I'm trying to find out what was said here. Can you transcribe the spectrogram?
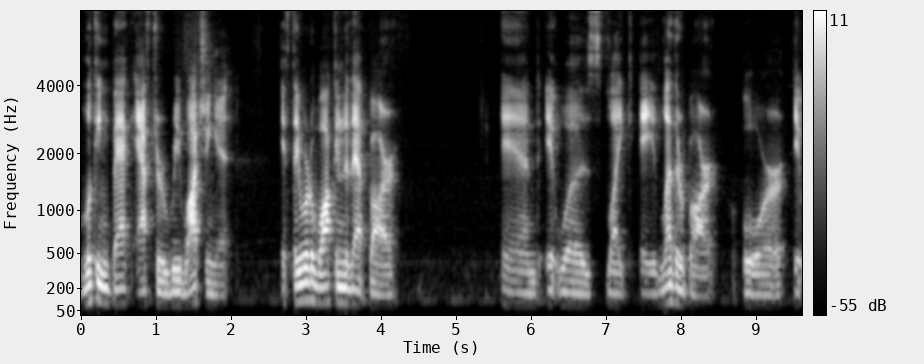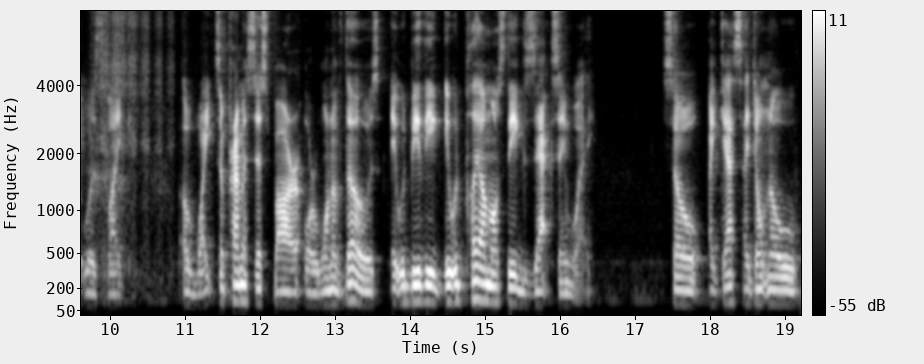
looking back after rewatching it, if they were to walk into that bar and it was like a leather bar or it was like a white supremacist bar or one of those it would be the it would play almost the exact same way. So i guess i don't know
